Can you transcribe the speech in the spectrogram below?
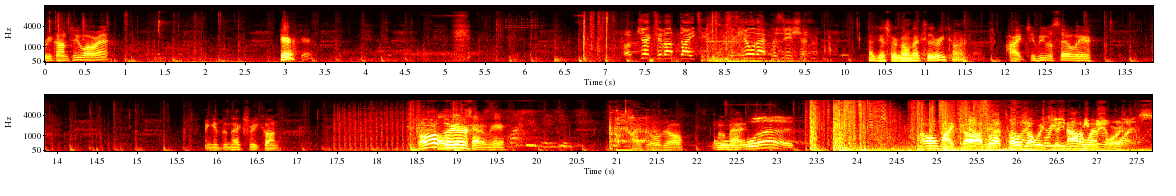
Recon too, alright? Sure. Objective updated. Secure that position. I guess we're going back to the recon. Alright, two people stay over here. And get the next recon. Oh, Oh, they're the here. over here. I told y'all. Move, Matt. What? Oh my god, dude. I told y'all like we should not have went for at it. Once.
